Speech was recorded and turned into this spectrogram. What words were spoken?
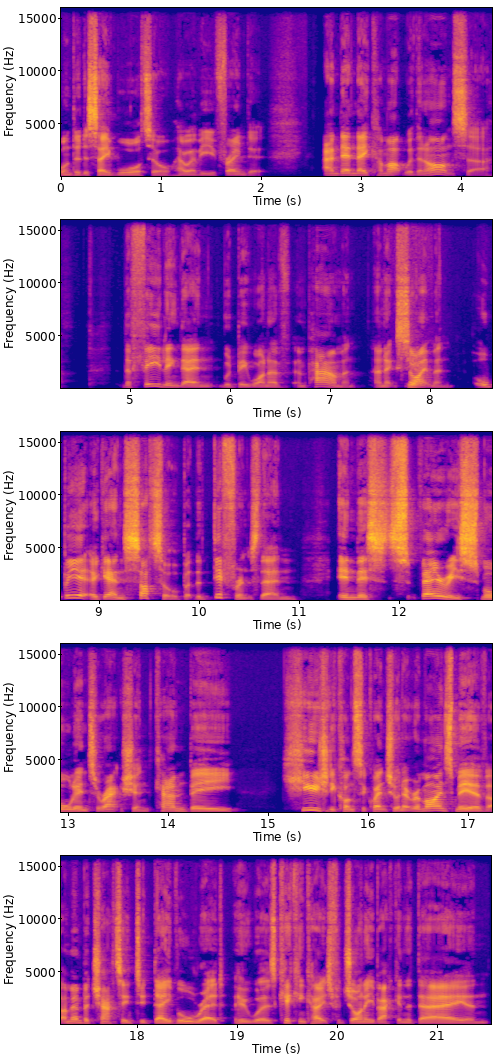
wanted to save water or however you framed it? And then they come up with an answer. The feeling then would be one of empowerment and excitement, yeah. albeit again subtle. But the difference then in this very small interaction can be hugely consequential. And it reminds me of I remember chatting to Dave Alred, who was kicking coach for Jonny back in the day, and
